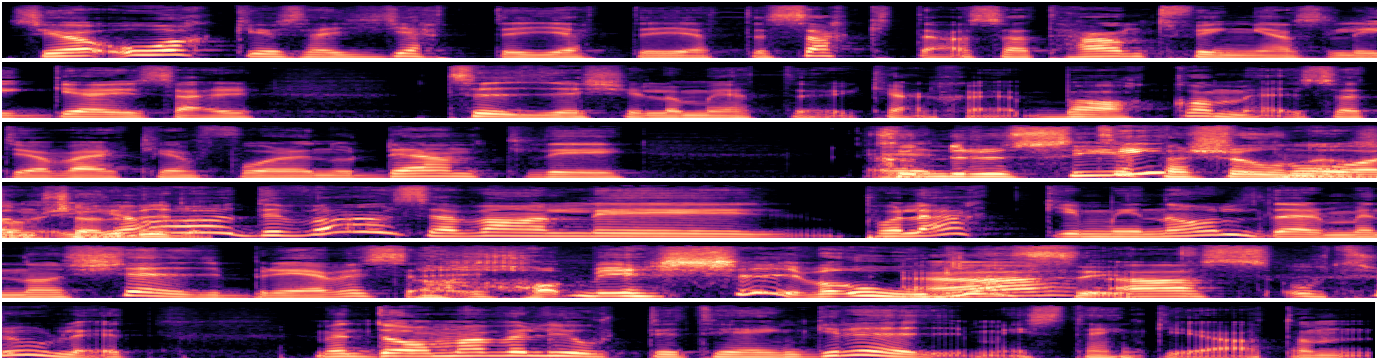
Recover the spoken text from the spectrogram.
Så jag åker så här jätte, jätte, jätte sakta så att han tvingas ligga i så här 10 kilometer kanske bakom mig. Så att jag verkligen får en ordentlig eh, Kunde du se titt personen på som körde ja, bilen? Ja, det var en sån här vanlig polack i min ålder med någon tjej bredvid sig. Jaha, med en tjej, vad oglassigt. Ja, ja, otroligt. Men de har väl gjort det till en grej misstänker jag. Att de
